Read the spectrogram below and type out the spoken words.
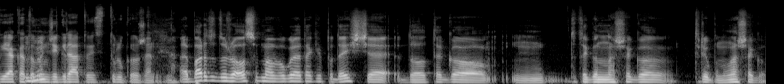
jaka to Mhm. będzie gra, to jest drugorzędna. ale bardzo dużo osób ma w ogóle takie podejście do tego, mm, do tego naszego trybu, naszego,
